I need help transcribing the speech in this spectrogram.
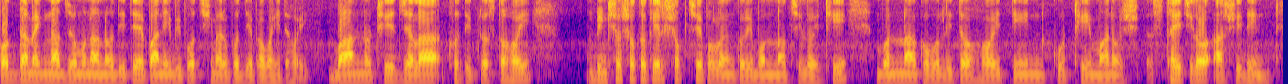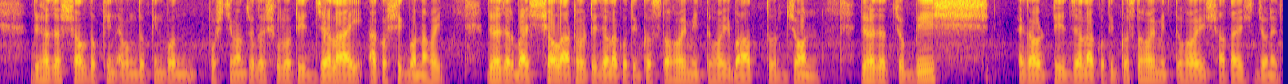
পদ্মা, মেঘনা, যমুনা নদীতে পানি বিপদসীমার উপর দিয়ে প্রবাহিত হয়। বাহান্নটি জেলা ক্ষতিগ্রস্ত হয়। বিংশ শতকের সবচেয়ে প্রলয়ঙ্করী বন্যা ছিল এটি। বন্যা কবলিত হয় তিন কোটি মানুষ। স্থায়ী ছিল আশি দিন। দুই হাজার সাল দক্ষিণ এবং দক্ষিণ পশ্চিমাঞ্চলের ষোলোটি জেলায় আকস্মিক বন্যা হয়। দু হাজার বাইশ সাল আঠারোটি জেলা ক্ষতিগ্রস্ত হয়, মৃত্যু হয় বাহাত্তর জন। দুই হাজার চব্বিশ এগারোটি জেলা ক্ষতিগ্রস্ত হয়, মৃত্যু হয় সাতাইশ জনের।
